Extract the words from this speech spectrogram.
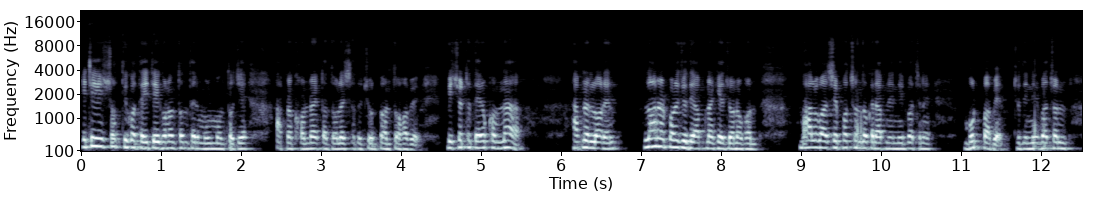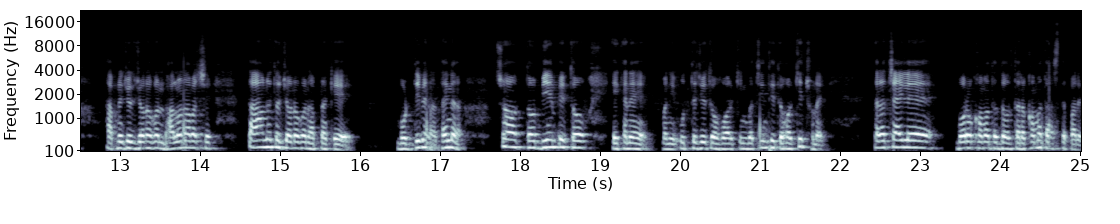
এটাই সত্যি কথা, এটাই গণতন্ত্রের মূল মন্ত্র যে আপনার খণ্ড একটা দলের সাথে জোটবদ্ধ হবে। বিষয়টা তো এরকম না। আপনি লড়েন। লড়ার পরে যদি আপনাকে জনগণ ভালোবাসে, পছন্দ করে আপনি নির্বাচনে ভোট পাবেন। যদি নির্বাচন, আপনি যদি জনগণ ভালো না বাসে, তাহলে তো জনগণ আপনাকে ভোট দিবে না, তাই না? তো বিএনপির তো এখানে মানে উত্তেজিত হওয়ার কিংবা চিন্তিত হওয়ার কিছু নাই। তারা চাইলে বড় ক্ষমতা দল, তারা ক্ষমতা আসতে পারে।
